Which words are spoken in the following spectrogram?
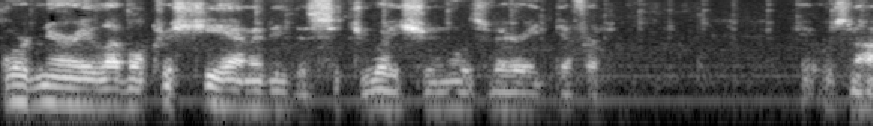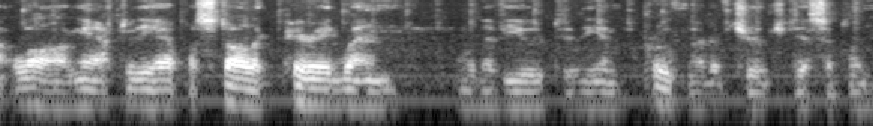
ordinary level Christianity, the situation was very different. It was not long after the apostolic period when with a view to the improvement of church discipline.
